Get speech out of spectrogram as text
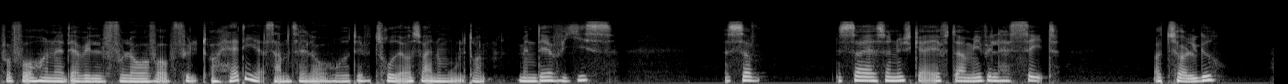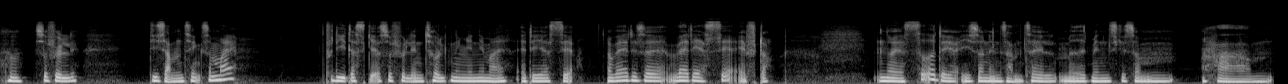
på forhånd, at jeg ville få lov at få opfyldt og have de her samtaler overhovedet. Det troede jeg også var en umulig drøm. Men det at vise, så, så er jeg så nysgerrig efter, om I vil have set og tolket, hm, selvfølgelig, de samme ting som mig. Fordi der sker selvfølgelig en tolkning inde i mig af det, jeg ser. Og hvad er det så, hvad er det, jeg ser efter? Når jeg sidder der i sådan en samtale med et menneske, som har um,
